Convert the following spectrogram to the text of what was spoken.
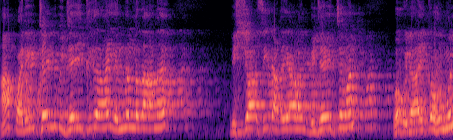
ആ പരീക്ഷയിൽ വിജയിക്കുക എന്നുള്ളതാണ് വിശ്വാസിയുടെ അടയാളം. വിജയിച്ചവൻ ഉലായിക്കഹുമുൽ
